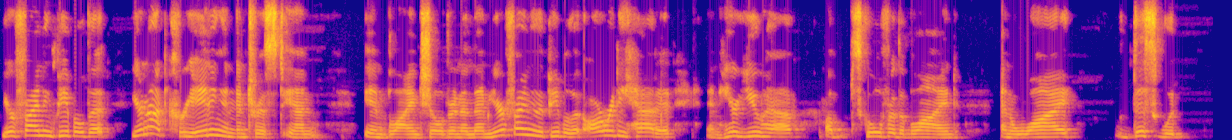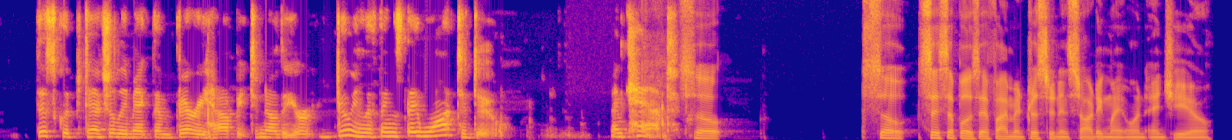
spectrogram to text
You're finding people that you're not creating an interest in in blind children and them. You're finding the people that already had it, and here you have a school for the blind, and why this would this could potentially make them very happy to know that you're doing the things they want to do and can't. So so, say suppose if I'm interested in starting my own NGO,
